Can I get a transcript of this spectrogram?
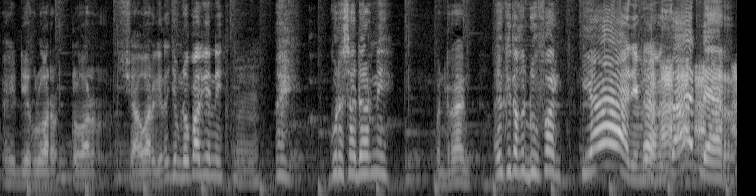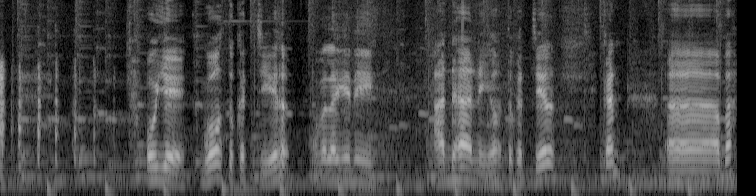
eh dia keluar keluar shower gitu jam 2 pagi nih. Hmm. eh gue udah sadar nih. Beneran ayo kita ke Dufan. Ya dia belum sadar. Oh iya, gua waktu kecil apalagi nih ada nih waktu kecil kan eh, apa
